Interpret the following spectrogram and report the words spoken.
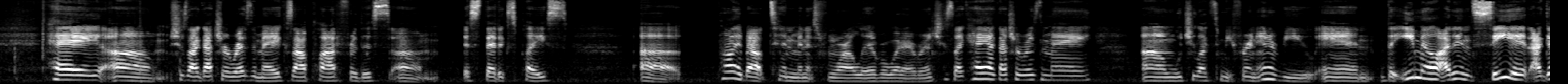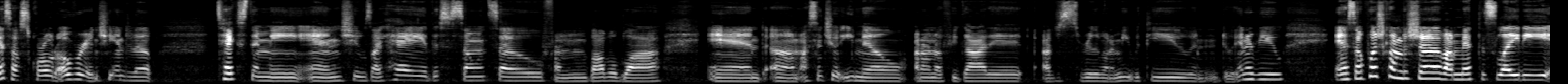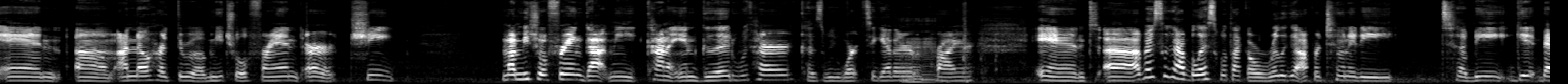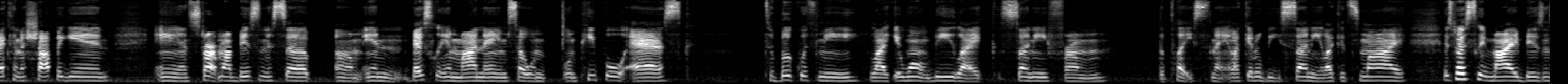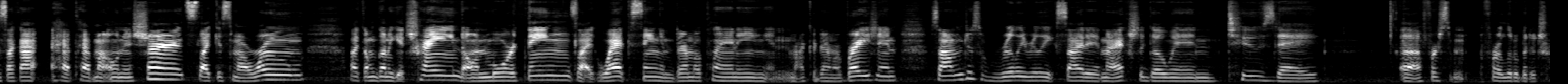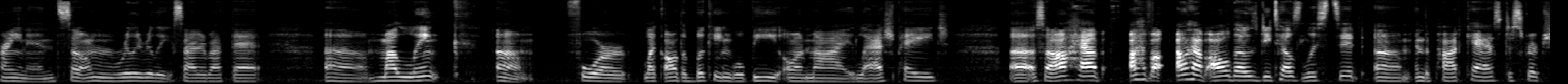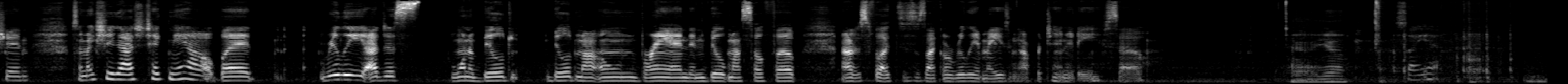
"Hey, um, she's like, I got your resume because I applied for this um, aesthetics place." Uh, probably about 10 minutes from where I live or whatever. And she's like, Hey, I got your resume. Um, would you like to meet for an interview? And the email, I didn't see it. I guess I scrolled over it and she ended up texting me and she was like, Hey, this is so and so from blah, blah, blah. And um, I sent you an email. I don't know if you got it. I just really want to meet with you and do an interview. And so, push come to shove, I met this lady and um, I know her through a mutual friend, or she my mutual friend got me kind of in good with her because we worked together Mm. prior and uh, i basically got blessed with like a really good opportunity to be get back in the shop again and start my business up um, in basically in my name. So when when people ask to book with me like it won't be like sunny from the place name. Like it'll be sunny. Like it's my it's basically my business. Like i have to have my own insurance. Like it's my room. Like I'm gonna get trained on more things like waxing and dermaplaning and microdermabrasion. So I'm just really really excited, and I actually go in Tuesday uh, for some for a little bit of training. So I'm really really excited about that. Um, my link um, for like all the booking will be on my lash page. Uh, so I'll have I'll have I'll have all those details listed um, in the podcast description. So make sure you guys check me out. But really, I just want to build build my own brand and build myself up. I just feel like this is like a really amazing opportunity. So Yeah, yeah. so yeah.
